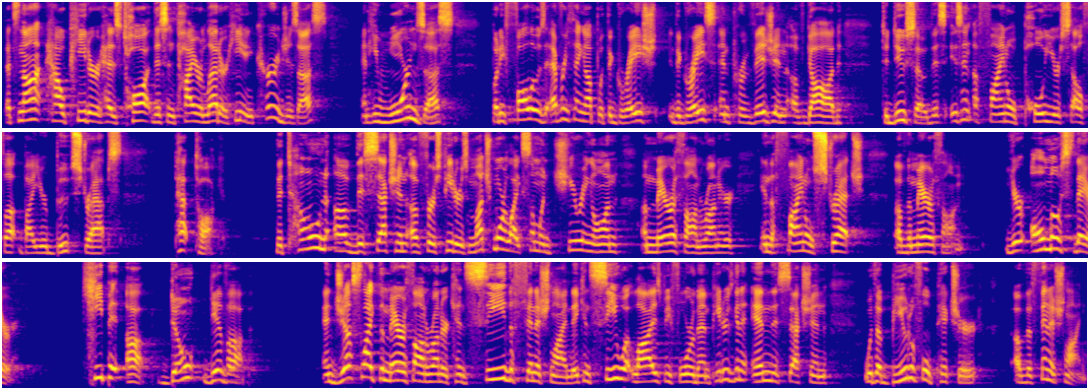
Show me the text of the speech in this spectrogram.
That's not how Peter has taught this entire letter. He encourages us and he warns us, but he follows everything up with the grace, the grace and provision of God to do so. This isn't a final pull yourself up by your bootstraps pep talk. The tone of this section of 1 Peter is much more like someone cheering on a marathon runner in the final stretch of the marathon. You're almost there. Keep it up. Don't give up. And just like the marathon runner can see the finish line, they can see what lies before them, Peter's going to end this section with a beautiful picture of the finish line,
